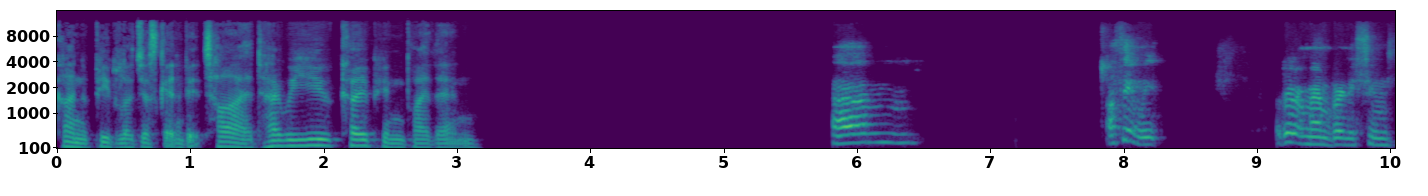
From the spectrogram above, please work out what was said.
kind of people are just getting a bit tired. How were you coping by then? Um, I think we. I don't remember anything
